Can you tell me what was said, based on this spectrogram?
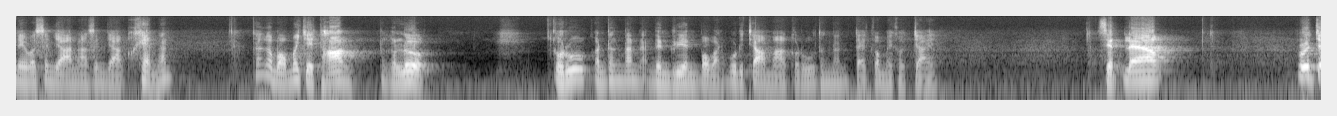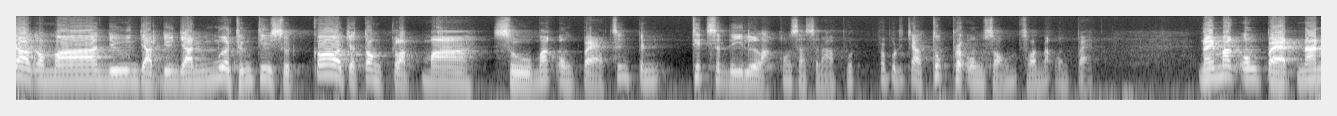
ในวสัญญานาสัญญาก็แค่นั้นท่านก็บอกไม่ใช่ทางท่านก็เลิก ก็รู้กันทั้งนั้นเดินเรียนประวัติพระพุทธเจ้ามาก็รู้ทั้งนั้น แต่ก็ไม่เข้าใจ เสร็จแล้วพระเจ้าก็มายืนหยัดยืนยันเมื่อถึงที่สุดก็จะต้องกลับมาสู่มรรคองแปดซึ่งเป็นทฤษฎีหลักของศาสนาพุทธพระพุทธเจ้าทุกพระองค์สอนสอนมรรคองแปดในมรรคองแปดนั้น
